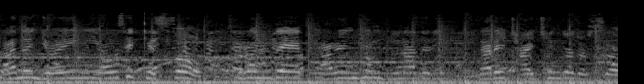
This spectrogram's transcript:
나는 여행이 어색했어. 그런데 다른 형 누나들이 나를 잘 챙겨줬어.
